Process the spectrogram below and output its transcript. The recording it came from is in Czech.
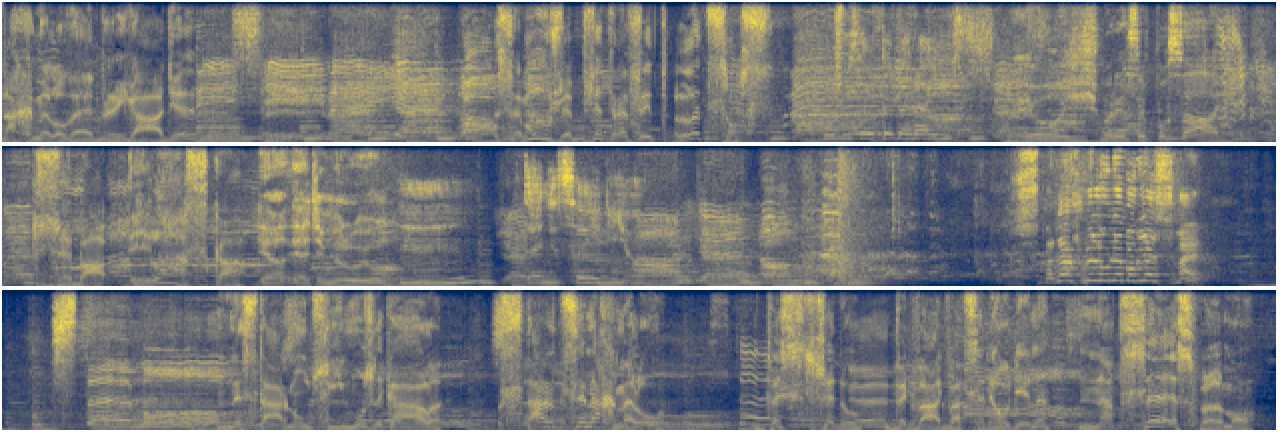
Na chmelové brigádě se může přetrefit lecos. Můžu se u tebe najíst? Jo, Maria se posáď. Třeba i láska. Já, já tě miluju. Hmm, to je něco jiného. Jsme na chmilu nebo kde jsme? Nestárnoucí muzikál Starci na chmelu. Ve středu ve 22 hodin na CS Filmu.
